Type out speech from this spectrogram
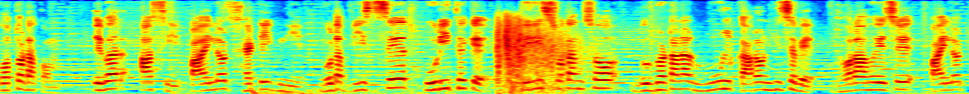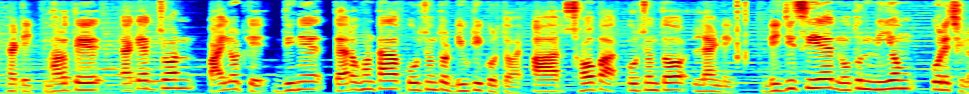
কতটা কম? এবার আসি পাইলট ফ্যাটিক নিয়ে। গোটা বিশ্বের কুড়ি থেকে তিরিশ শতাংশ দুর্ঘটনার মূল কারণ হিসেবে ধরা হয়েছে পাইলট ফ্যাটিক। ভারতে এক একজন পাইলটকে দিনে তেরো ঘণ্টা পর্যন্ত ডিউটি করতে হয় আর ছবার পর্যন্ত ল্যান্ডিং। ডিজিসিএ নতুন নিয়ম করেছিল,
